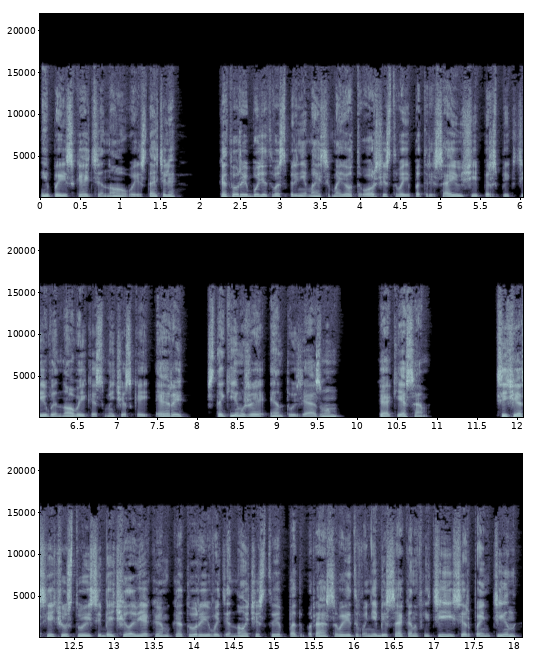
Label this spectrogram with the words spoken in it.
и поискать нового издателя, который будет воспринимать мое творчество и потрясающие перспективы новой космической эры с таким же энтузиазмом, как я сам. Сейчас я чувствую себя человеком, который в одиночестве подбрасывает в небеса конфетти, серпантин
